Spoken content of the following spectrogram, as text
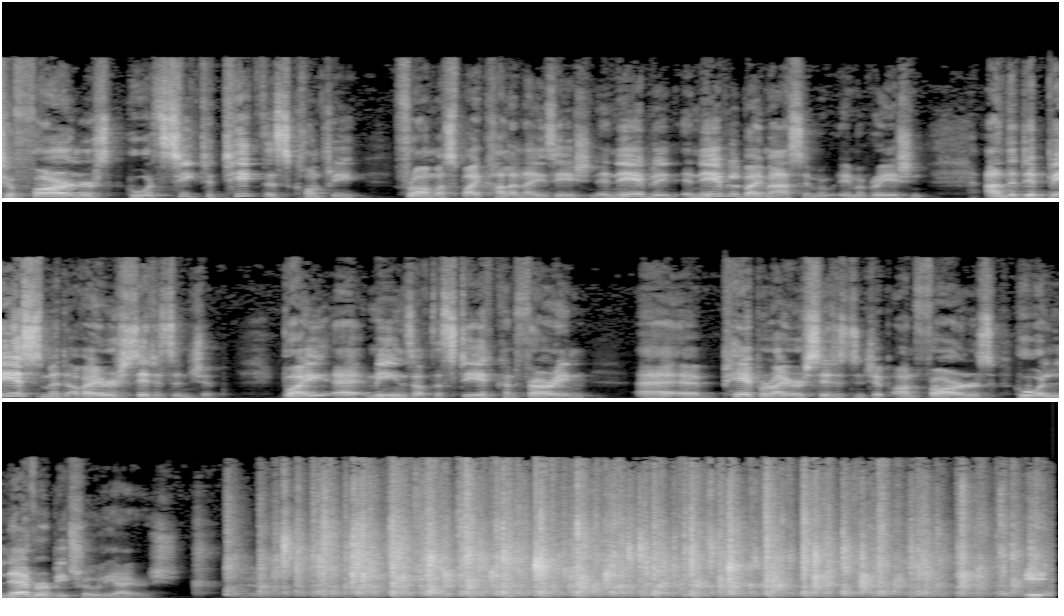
to foreigners who would seek to take this country from us by colonisation, enabled by mass immigration, and the debasement of Irish citizenship by uh, means of the state conferring uh, uh, paper Irish citizenship on foreigners who will never be truly Irish. It,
